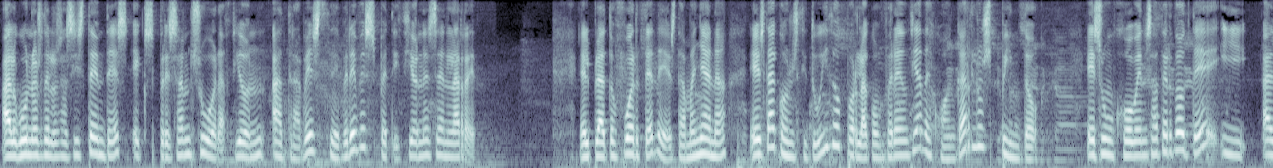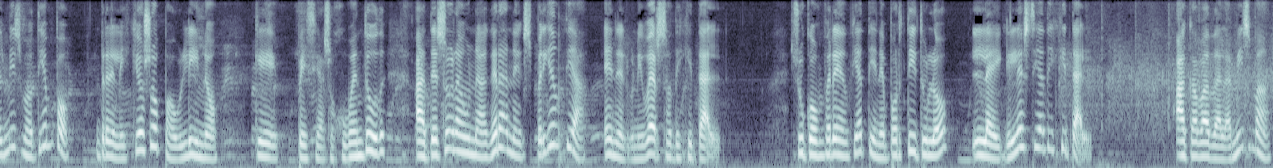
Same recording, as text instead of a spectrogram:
Algunos de los asistentes expresan su oración a través de breves peticiones en la red. El plato fuerte de esta mañana está constituido por la conferencia de Juan Carlos Pinto. Es un joven sacerdote y, al mismo tiempo, religioso paulino, que, pese a su juventud, atesora una gran experiencia en el universo digital. Su conferencia tiene por título La Iglesia Digital. Acabada la misma,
